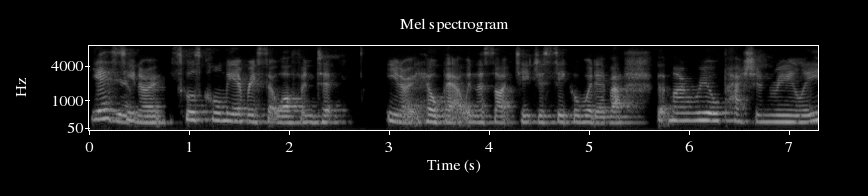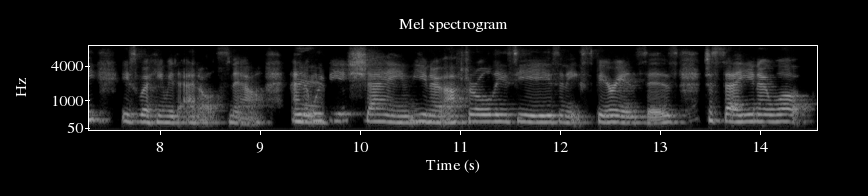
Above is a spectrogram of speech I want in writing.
Yes yeah. you know schools call me every so often to you know, help out when the psych teacher's sick or whatever. But my real passion really is working with adults now. And yeah. it would be a shame, you know, after all these years and experiences to say, you know what,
